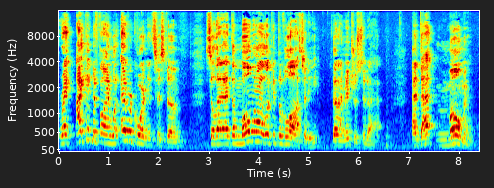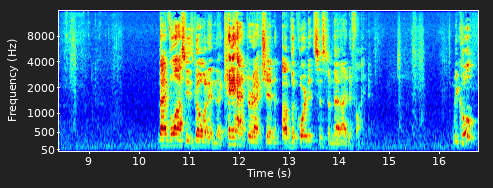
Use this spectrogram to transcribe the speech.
right, I can define whatever coordinate system so that at the moment I look at the velocity that I'm interested at, at that moment, that velocity is going in the k hat direction of the coordinate system that I defined. We cool?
